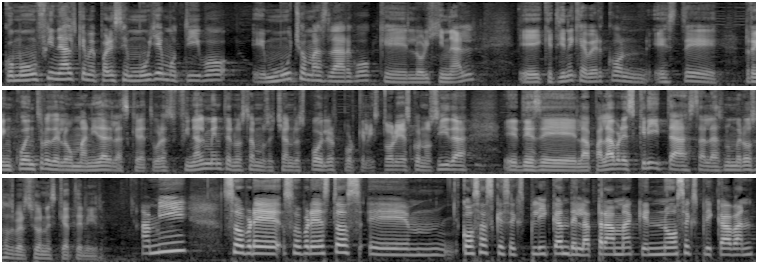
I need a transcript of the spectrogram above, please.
como un final que me parece muy emotivo, eh, mucho más largo que el original. Eh, que tiene que ver con este reencuentro de la humanidad de las criaturas. Finalmente no estamos echando spoilers porque la historia es conocida desde la palabra escrita hasta las numerosas versiones que ha tenido. A mí, sobre, sobre estas em, cosas que se explican de la trama que no se explicaban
